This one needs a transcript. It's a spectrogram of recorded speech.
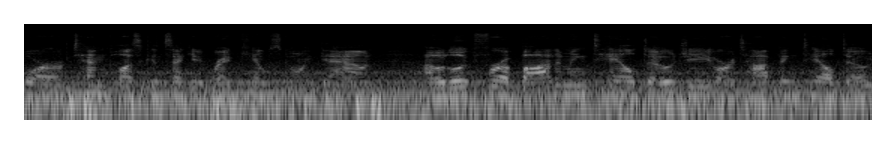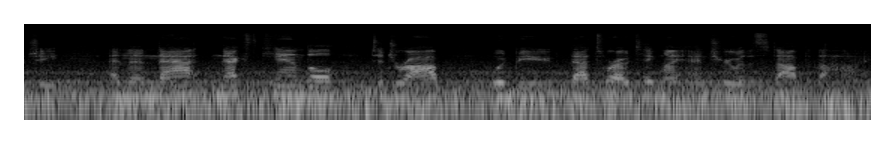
or 10 plus consecutive red candles going down. I would look for a bottoming tail doji or a topping tail doji, and then that next candle to drop would be that's where I would take my entry with a stop at the high.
